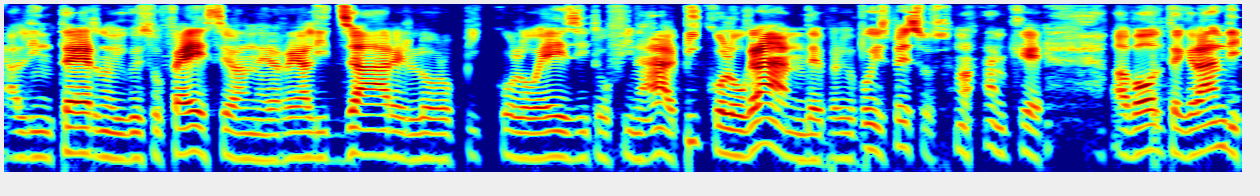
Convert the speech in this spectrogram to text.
all'interno di questo festival nel realizzare il loro piccolo esito finale, piccolo o grande, perché poi spesso sono anche a volte grandi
